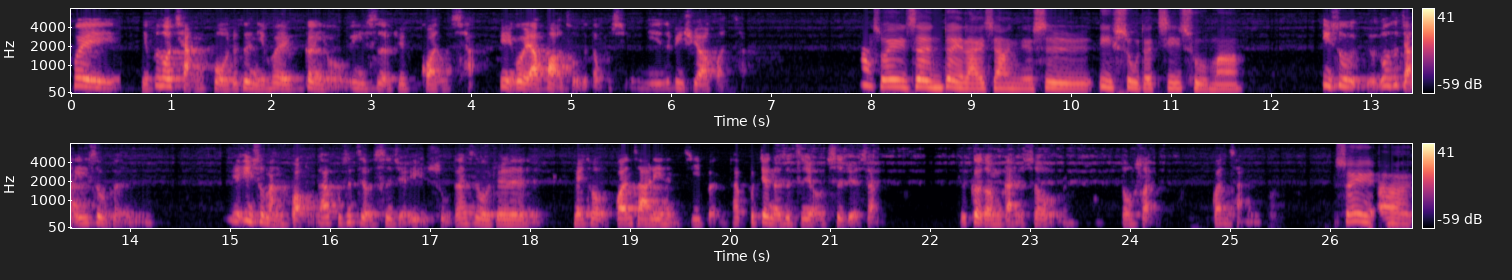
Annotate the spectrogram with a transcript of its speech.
会，也不是说强迫，就是你会更有意识的去观察，因为你为了要画出的东西，你是必须要观察。那所以这对你来讲也是艺术的基础吗？艺术，如果是讲艺术，可能。因为艺术蛮广的，它不是只有视觉艺术，但是我觉得没错，观察力很基本，它不见得是只有视觉上，就各种感受都算观察力。所以呃，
